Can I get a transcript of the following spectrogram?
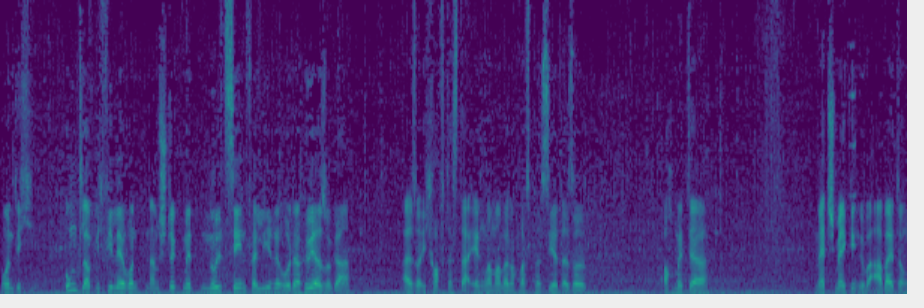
und ich unglaublich viele Runden am Stück mit 0-10 verliere oder höher sogar. Also ich hoffe, dass da irgendwann mal noch was passiert. Also auch mit der Matchmaking-Überarbeitung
